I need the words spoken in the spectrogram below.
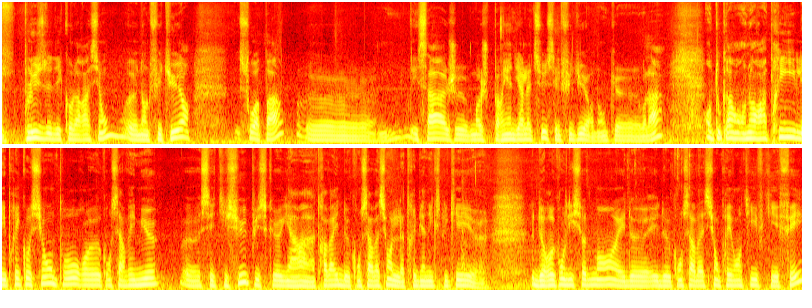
plus de décoloration dans le futur, soit pas. Euh, et ça, je, moi, je peux rien dire là-dessus, c'est le futur. Donc euh, voilà. En tout cas, on aura pris les précautions pour euh, conserver mieux ces tissus, puisqu'il y a un travail de conservation, elle l'a très bien expliqué, de reconditionnement et de, et de, conservation préventive qui est fait.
